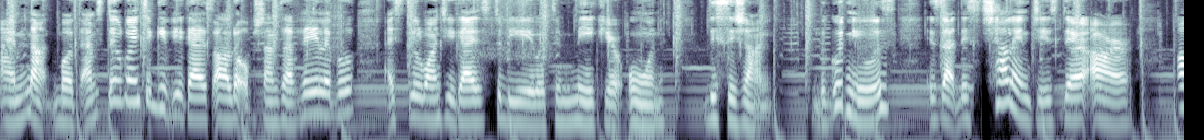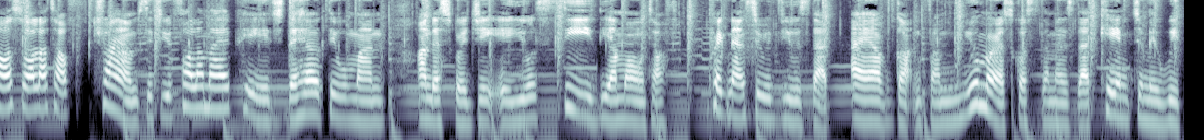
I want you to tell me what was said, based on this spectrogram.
I'm not. But I'm still going to give you guys all the options available. I still want you guys to be able to make your own decision. The good news is that these challenges, there are also a lot of triumphs. If you follow my page, the healthy woman underscore JA, you'll see the amount of pregnancy reviews that I have gotten from numerous customers that came to me with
